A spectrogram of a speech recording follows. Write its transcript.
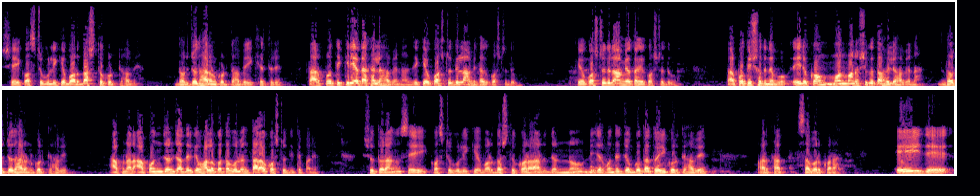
সেই কষ্টগুলিকে বরদাস্ত করতে হবে। ধৈর্য ধারণ করতে হবে এই ক্ষেত্রে। তার প্রতিক্রিয়া দেখালে হবে না যে কেউ কষ্ট দিল, আমি তাকে কষ্ট দেব। কেউ কষ্ট দিল, আমিও তাকে কষ্ট দেব। তার প্রতিশোধ নেব। এইরকম মন মানসিকতা হইলে হবে না। ধৈর্য ধারণ করতে হবে। আপনার আপনজন যাদেরকে ভালো কথা বলবেন, তারাও কষ্ট দিতে পারে। সুতরাং সেই কষ্টগুলিকে বরদাস্ত করার জন্য নিজের মধ্যে যোগ্যতা তৈরি করতে হবে, অর্থাৎ সাবর করা। এই যে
